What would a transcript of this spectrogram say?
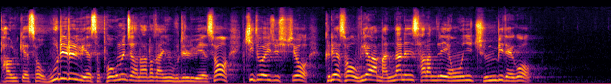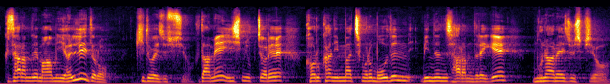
바울께서 우리를 위해서 복음을 전하러 다니는 우리를 위해서 기도해 주십시오. 그래서 우리가 만나는 사람들의 영혼이 준비되고 그 사람들의 마음이 열리도록 기도해 주십시오. 그 다음에 26절에 거룩한 입맞춤으로 모든 믿는 사람들에게 문안해 주십시오.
